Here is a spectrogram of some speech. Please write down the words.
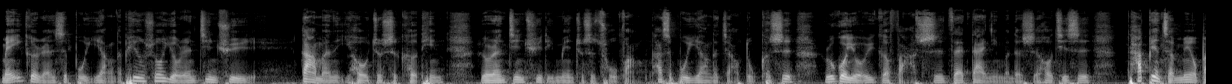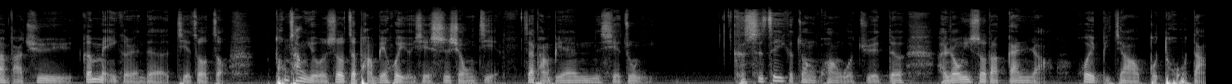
每一个人是不一样的。譬如说，有人进去大门以后就是客厅，有人进去里面就是厨房，它是不一样的角度。可是，如果有一个法师在带你们的时候，其实他变成没有办法去跟每一个人的节奏走。通常有的时候，这旁边会有一些师兄姐在旁边协助你。可是这个状况，我觉得很容易受到干扰。会比较不妥当，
